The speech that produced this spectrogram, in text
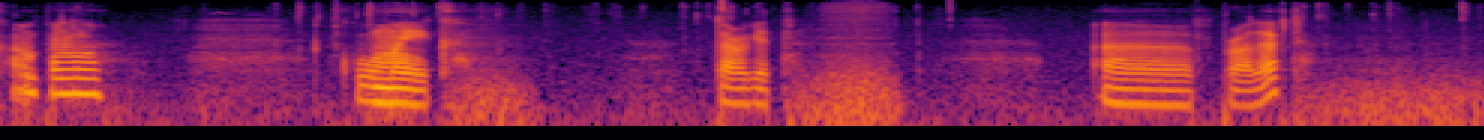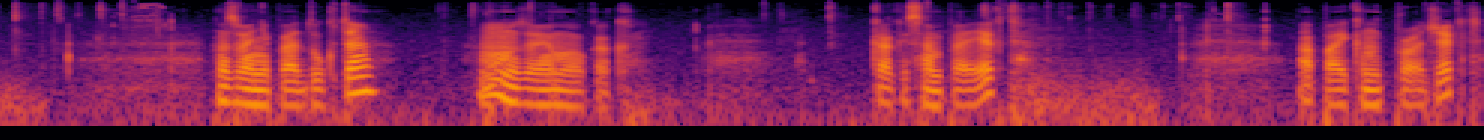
company. make target uh, product. Название продукта. Ну, назовем его как, как и сам проект AppIcon Project,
